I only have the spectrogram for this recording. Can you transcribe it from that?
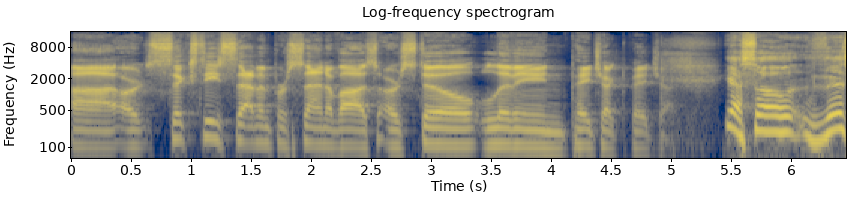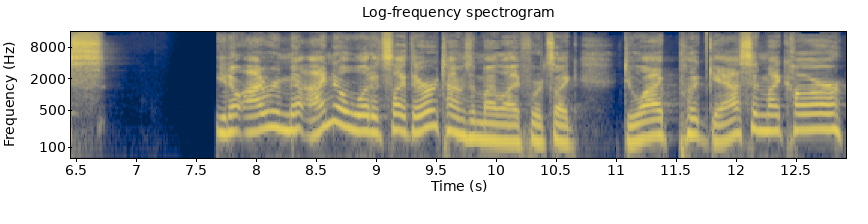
Uh, or sixty-seven percent of us are still living paycheck to paycheck. Yeah, so this you know, I remember, I know what it's like. There are times in my life where it's like, do I put gas in my car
